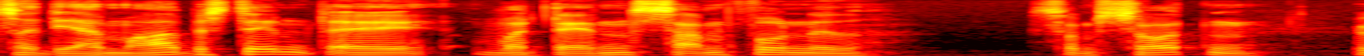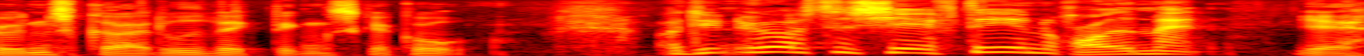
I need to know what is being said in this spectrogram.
Så det er meget bestemt af, hvordan samfundet som sådan ønsker, at udviklingen skal gå. Og din øverste chef, det er en rådmand. Ja.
